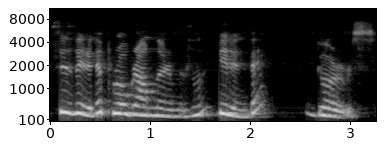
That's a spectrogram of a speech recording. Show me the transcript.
sizleri de programlarımızın birinde görürüz.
